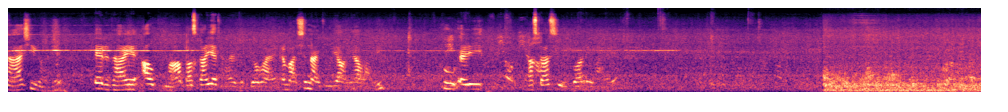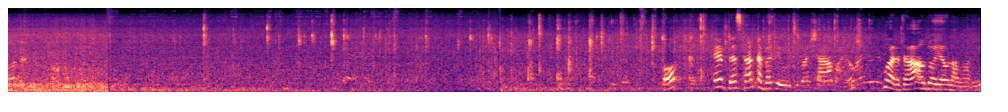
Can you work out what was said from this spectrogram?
ဓာတ်ရှိပါတယ်အဲ့ဒီဓာတ်ရဲ့အောက်မှာ bus ကားရက်ထားတယ်လို့ပြောပါတယ်အဲ့မှာ၈နိုင်ကျိုးရအောင်ရပါပြီခုအဲ့ဒီ bus ကားစီကိုသွားနေပါတယ် ဟော အဲ best card နံပါတ်တွေကိုဒီမှာရှာရမှာနော်ခုကဒါအောက်တော့ရောက်လာပါပြီ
